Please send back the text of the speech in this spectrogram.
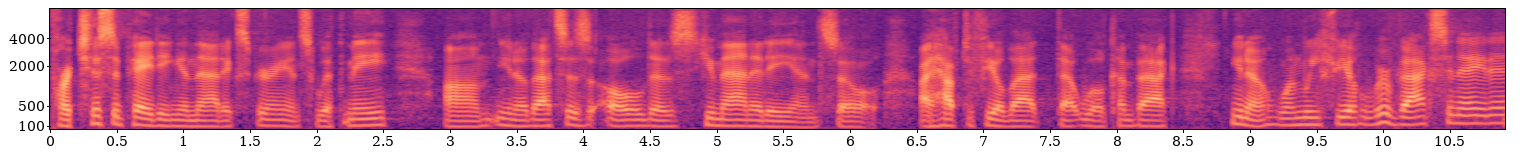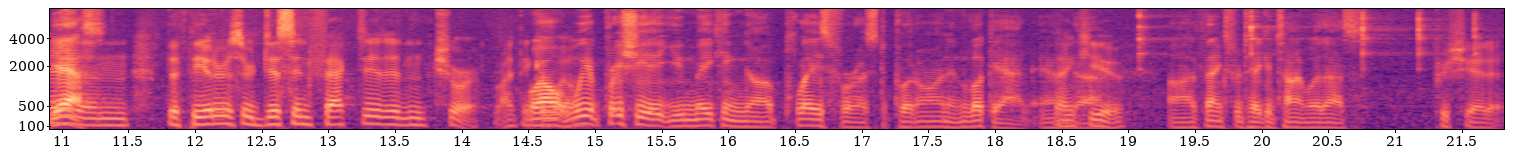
participating in that experience with me. Um, you know, that's as old as humanity, and so I have to feel that that will come back. You know, when we feel we're vaccinated Yes. and the theaters are disinfected, and sure, I think. Well, we appreciate you making a place for us to put on and look at. And, Thank uh, you. Uh, thanks for taking time with us. appreciate it.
